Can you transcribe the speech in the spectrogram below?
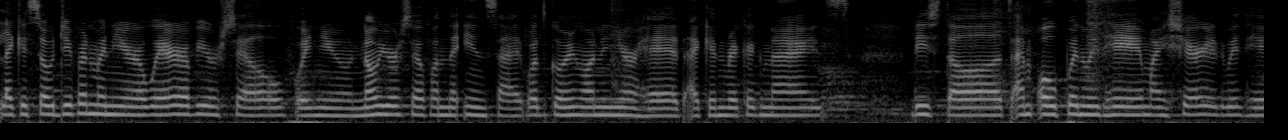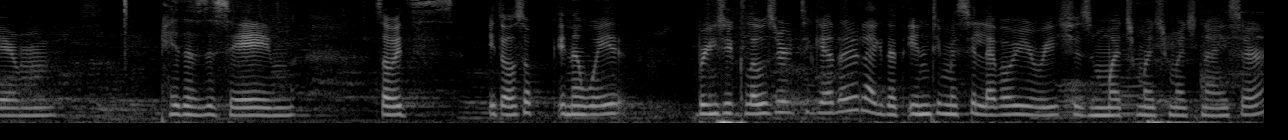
like it's so different when you're aware of yourself, when you know yourself on the inside, what's going on in your head. I can recognize these thoughts. I'm open with him. I share it with him. He does the same. So it's it also in a way brings you closer together. Like that intimacy level you reach is much much much nicer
